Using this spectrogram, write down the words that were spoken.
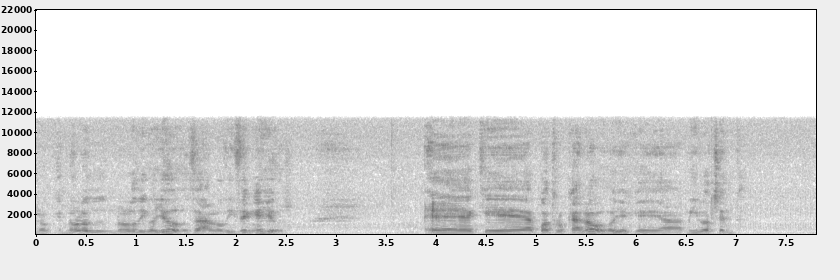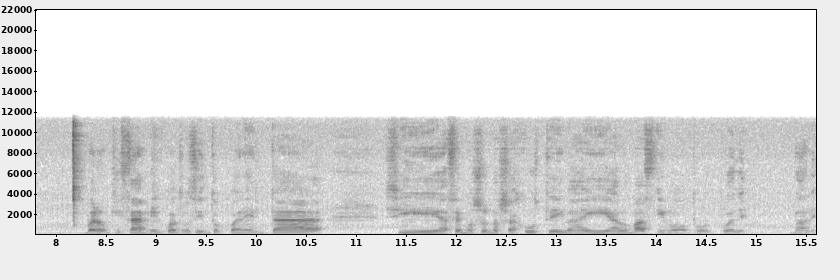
Pero que no lo, no lo digo yo, o sea, lo dicen ellos. Eh, que a 4K no, oye, que a 1080. Bueno, quizás 1440, si hacemos unos ajustes y va ahí a lo máximo, pues puede, vale.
